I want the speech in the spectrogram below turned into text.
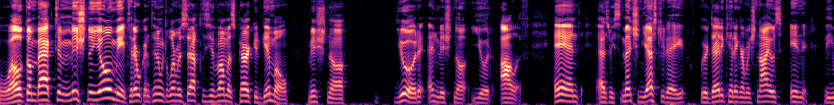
Welcome back to Mishnah Yomi. Today we're continuing to learn Masechtas Yevamos Parakut Gimel, Mishnah Yud, and Mishnah Yud Aleph. And as we mentioned yesterday, we are dedicating our Mishnayos in the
